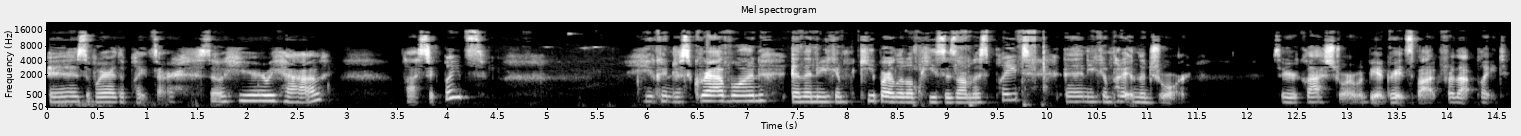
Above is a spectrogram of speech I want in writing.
is where the plates are. So here we have plastic plates. You can just grab one and then you can keep our little pieces on this plate and you can put it in the drawer. So your class drawer would be a great spot for that plate.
